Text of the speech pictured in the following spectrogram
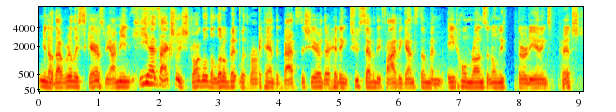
you know, that really scares me. I mean, he has actually struggled a little bit with right-handed bats this year. They're hitting 275 against them and eight home runs and only 30 innings pitched.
